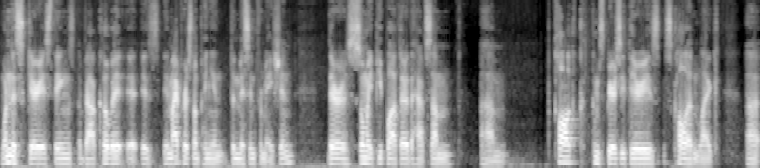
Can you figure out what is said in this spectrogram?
One of the scariest things about COVID is, in my personal opinion, the misinformation. There are so many people out there that have some um, call conspiracy theories, let's call them like uh,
